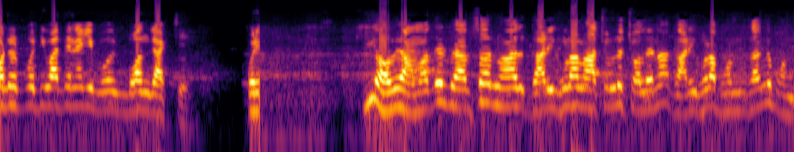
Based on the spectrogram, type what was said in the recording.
অটোর প্রতিবাদে নাকি বন্ধ রাখছে। কি হবে? আমাদের ব্যবসা না গাড়ি ঘোড়া না চললে চলে না। গাড়ি ঘোড়া বন্ধ থাকলে বন্ধ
